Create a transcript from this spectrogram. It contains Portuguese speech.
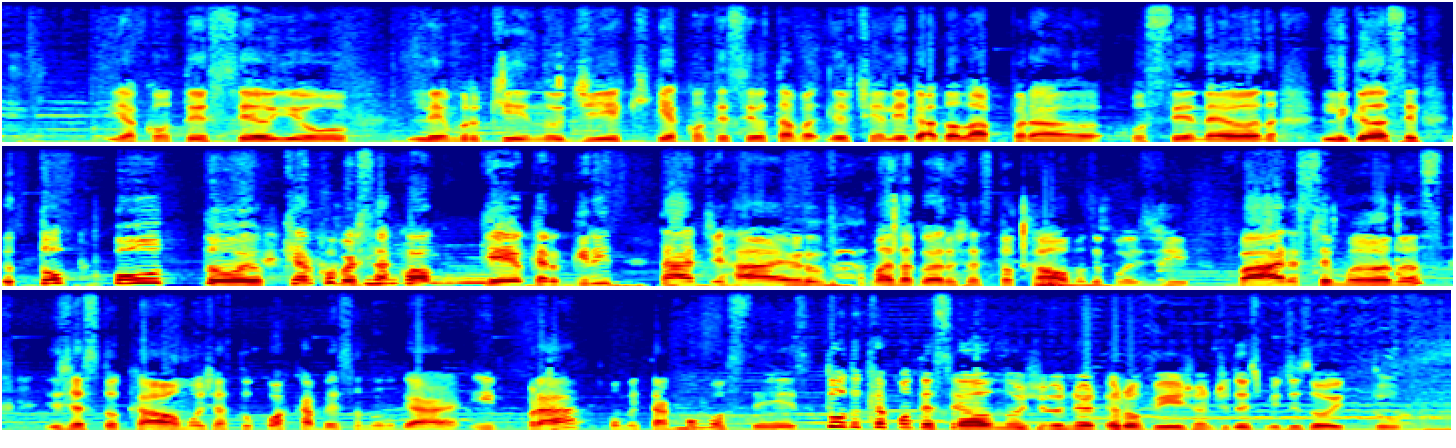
E aconteceu e eu lembro que no dia que aconteceu eu, tava, eu tinha ligado lá pra você, né, Ana? Ligando assim, eu tô puto, eu quero conversar com alguém, eu quero gritar de raiva. Mas agora eu já estou calmo depois de várias semanas. Já estou calmo, já tô com a cabeça no lugar e pra comentar com vocês tudo o que aconteceu no Junior Eurovision de 2018.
